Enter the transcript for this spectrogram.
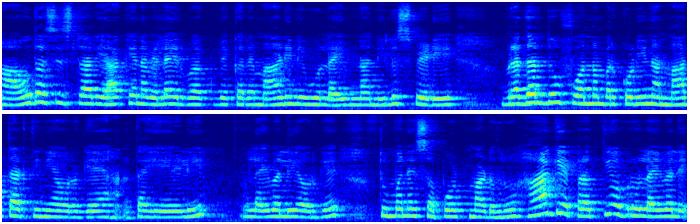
ಹೌದಾ ಸಿಸ್ಟರ್? ಯಾಕೆ ನಾವೆಲ್ಲ ಇರ್ಬೇಕಾದ್ರೆ ಮಾಡಿ ನೀವು ಲೈವ್ನ ನಿಲ್ಲಿಸ್ಬೇಡಿ. ಬ್ರದರ್ದು ಫೋನ್ ನಂಬರ್ ಕೊಡಿ, ನಾನು ಮಾತಾಡ್ತೀನಿ ಅವ್ರಿಗೆ ಅಂತ ಹೇಳಿ ಲೈವಲ್ಲಿ ಅವ್ರಿಗೆ ತುಂಬಾನೇ ಸಪೋರ್ಟ್ ಮಾಡಿದ್ರು. ಹಾಗೆ ಪ್ರತಿಯೊಬ್ರು ಲೈವಲ್ಲಿ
